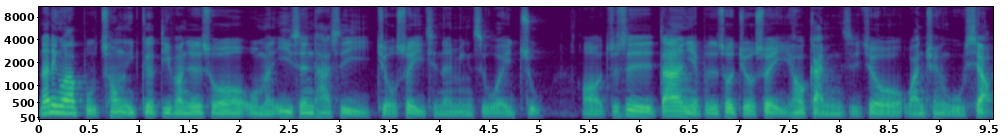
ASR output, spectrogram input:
那另外要补充一个地方，就是说我们一生它是以九岁以前的名字为主。哦，就是当然也不是说九岁以后改名字就完全无效，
